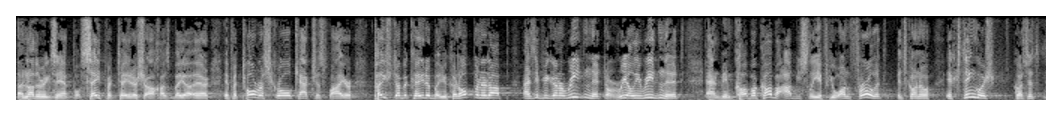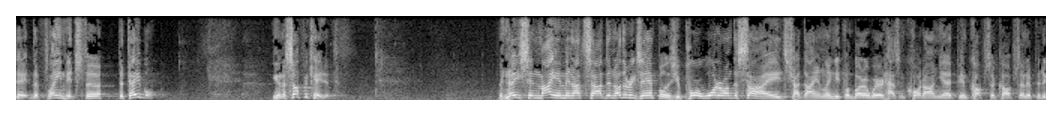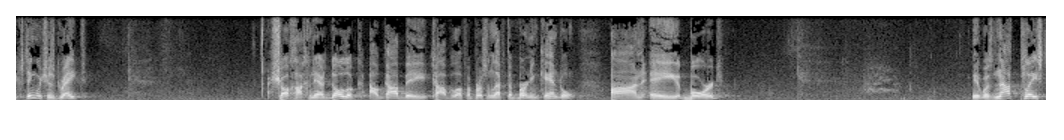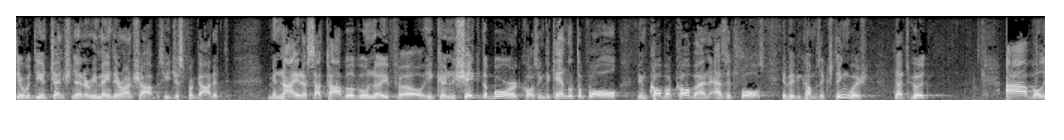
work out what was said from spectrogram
Another example, say potato shachas If a Torah scroll catches fire, but you can open it up as if you're going to read in it or really reading it, and bim kaba kaba. Obviously, if you unfurl it, it's going to extinguish because the, the flame hits the, the table. You're going to suffocate it. Another example is you pour water on the sides, where it hasn't caught on yet, bim cups or cups, and if it extinguishes, great. Shochach ner doluk al gabe tabla. If a person left a burning candle on a board, it was not placed there with the intention that it remained there on Shabbos. He just forgot it. He can shake the board, causing the candle to fall, and as it falls, if it becomes extinguished, that's good. Ah, but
